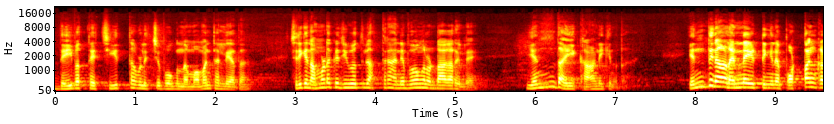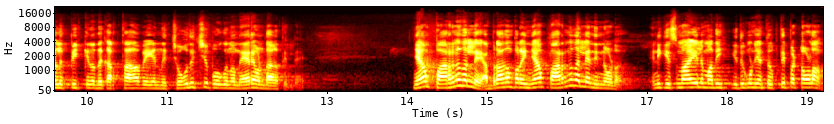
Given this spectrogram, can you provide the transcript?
ദൈവത്തെ ചീത്ത വിളിച്ചു പോകുന്ന മൊമെന്റ് അല്ലേ അത്? ശരിക്കും നമ്മുടെയൊക്കെ ജീവിതത്തിൽ അത്തരം അനുഭവങ്ങൾ ഉണ്ടാകാറില്ലേ? എന്താ ഈ കാണിക്കുന്നത്? എന്തിനാണ് എന്നെ ഇട്ടിങ്ങനെ പൊട്ടം കളിപ്പിക്കുന്നത് കർത്താവെ എന്ന് ചോദിച്ചു പോകുന്ന നേരം ഉണ്ടാകത്തില്ലേ? ഞാൻ പറഞ്ഞതല്ലേ അബ്രാഹം പറയും ഞാൻ പറഞ്ഞതല്ലേ നിന്നോട്? എനിക്ക് ഇസ്മായിൽ മതി ഇതുകൊണ്ട് ഞാൻ തൃപ്തിപ്പെട്ടോളാം.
